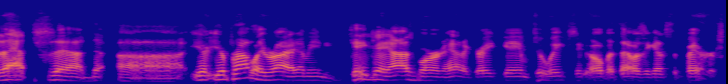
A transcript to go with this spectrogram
that said, uh, you're you're probably right. I mean, KJ Osborne had a great game two weeks ago, but that was against the Bears.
